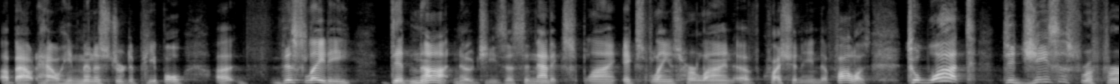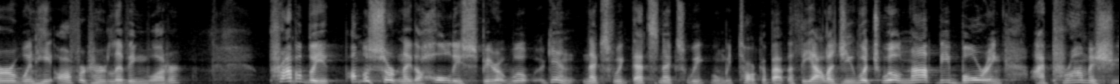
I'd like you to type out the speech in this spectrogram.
about how he ministered to people. Uh, this lady did not know Jesus, and that explain, explains her line of questioning that follows. To what did Jesus refer when he offered her living water? Probably, almost certainly, the Holy Spirit. Well, again, next week, that's next week when we talk about the theology, which will not be boring, I promise you.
